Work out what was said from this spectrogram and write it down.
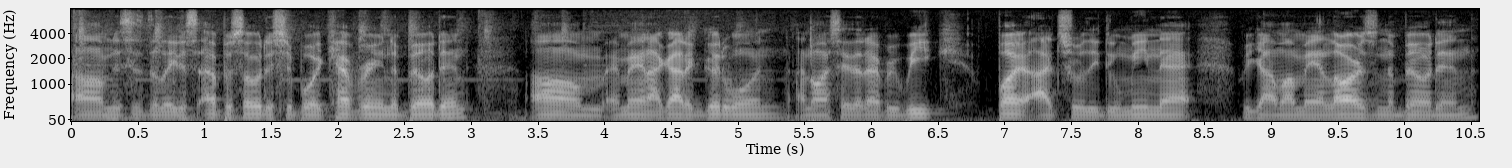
Um, this is the latest episode. It's your boy Kevery in the building. Um, and man, I got a good one. I know I say that every week, but I truly do mean that. We got my man Lars in the building.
